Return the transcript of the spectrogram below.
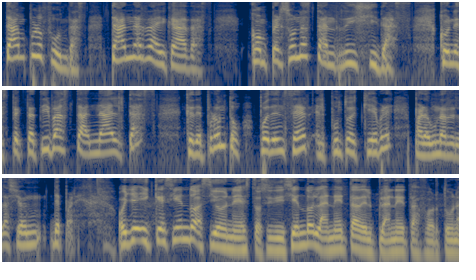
tan profundas, tan arraigadas, con personas tan rígidas, con expectativas tan altas, que de pronto pueden ser el punto de quiebre para una relación de pareja. Oye, y que siendo así honestos y diciendo la neta del planeta, Fortuna,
